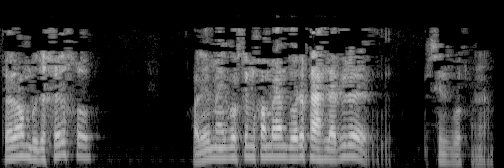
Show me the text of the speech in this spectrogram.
فلان بوده. خیلی خوب. حالا من گفته می‌خوام برم دوره پهلوی رو چیز بکنم.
